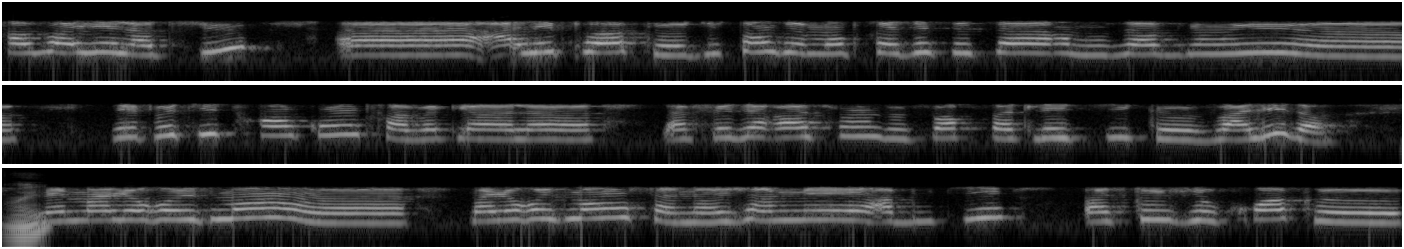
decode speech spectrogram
travailler là-dessus. à l'époque, du temps de mon prédécesseur, nous avions eu des petites rencontres avec la, la, la fédération de force athlétique valide. Mais malheureusement, malheureusement, ça n'a jamais abouti parce que je crois que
